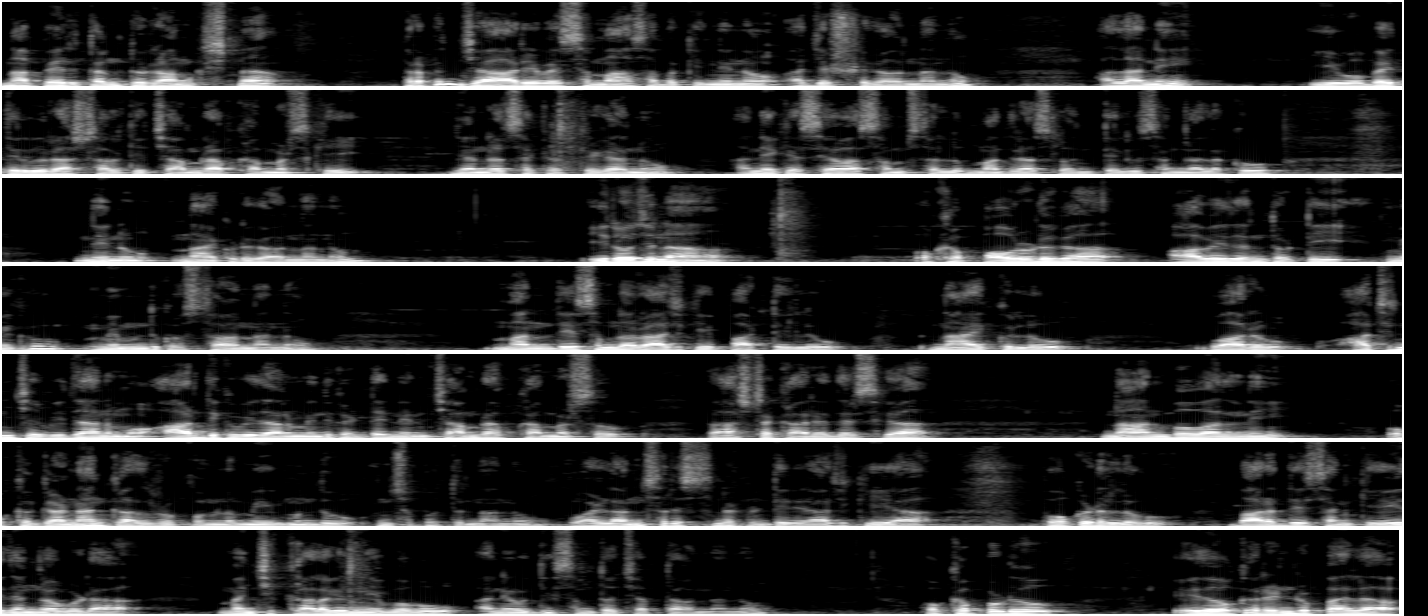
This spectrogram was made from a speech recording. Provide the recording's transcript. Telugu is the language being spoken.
నా పేరు తంగుటూ రామకృష్ణ. ప్రపంచ ఆర్యవేశ మహాసభకి నేను అధ్యక్షుడిగా ఉన్నాను. అలానే ఈ ఉభయ తెలుగు రాష్ట్రాలకి ఛాంబర్ ఆఫ్ కామర్స్కి జనరల్ సెక్రటరీగాను అనేక సేవా సంస్థలు మద్రాసులోని తెలుగు సంఘాలకు నేను నాయకుడిగా ఉన్నాను. ఈ రోజున ఒక పౌరుడిగా ఆవేదనతో మీకు మీ ముందుకు వస్తూ ఉన్నాను. మన దేశంలో రాజకీయ పార్టీలు నాయకులు వారు ఆచరించే విధానము ఆర్థిక విధానం ఎందుకంటే నేను ఛాంబర్ ఆఫ్ కామర్స్ రాష్ట్ర కార్యదర్శిగా నా అనుభవాల్ని ఒక గణాంకాల రూపంలో మీ ముందు ఉంచబోతున్నాను. వాళ్ళు అనుసరిస్తున్నటువంటి రాజకీయ పోకడలు భారతదేశానికి ఏ విధంగా కూడా మంచి కలగనివ్వవు అనే ఉద్దేశంతో చెప్తా ఉన్నాను. ఒకప్పుడు ఏదో ఒక రెండు రూపాయల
